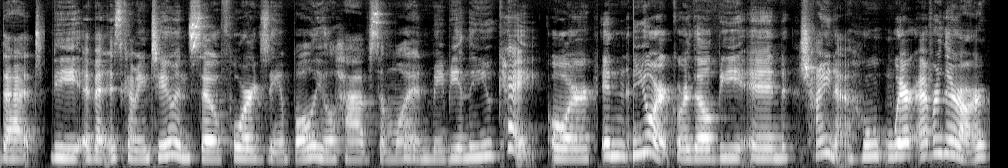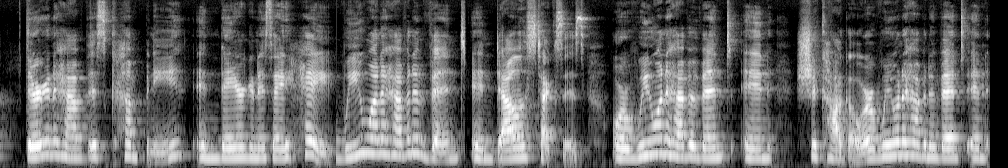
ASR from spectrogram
that the event is coming to. And so, for example, you'll have someone maybe in the UK or in New York, or they'll be in China, who, wherever there are they're to have this company and they are to say, hey, we want to have an event in Dallas, Texas, or we want to have an event in Chicago, or we want to have an event in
